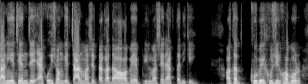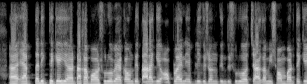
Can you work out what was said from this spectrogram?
জানিয়েছেন যে একই সঙ্গে চার মাসের টাকা দেওয়া হবে এপ্রিল মাসের এক তারিখেই। অর্থাৎ খুবই খুশির খবর এক তারিখ থেকেই টাকা পাওয়া শুরু হবে অ্যাকাউন্টে। তার আগে অফলাইন অ্যাপ্লিকেশন কিন্তু শুরু হচ্ছে আগামী সোমবার থেকে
